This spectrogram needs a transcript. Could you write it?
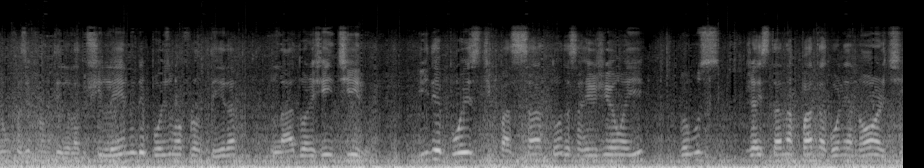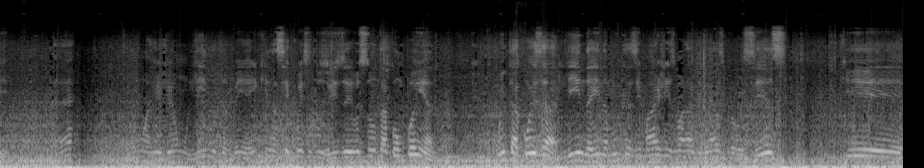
vamos fazer fronteira lá do chileno e depois uma fronteira lá do argentino. E depois de passar toda essa região aí, vamos já estar na Patagônia Norte, né? Uma região linda também sequência dos vídeos aí vocês vão estar acompanhando. Muita coisa linda ainda, muitas imagens maravilhosas para vocês que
